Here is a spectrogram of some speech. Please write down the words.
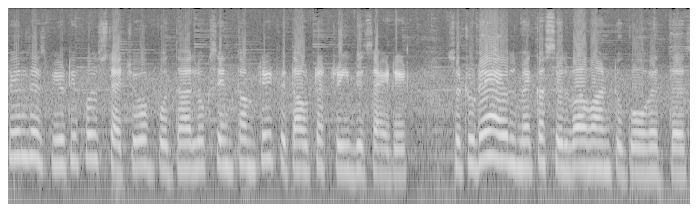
feel this beautiful statue of Buddha looks incomplete without a tree beside it. So today I will make a silver one to go with this.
